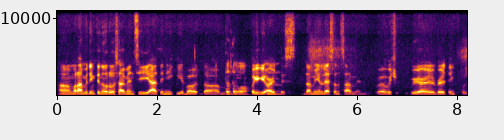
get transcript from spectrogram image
ah, marami ding tinuro sa amin si Ate Nikki about um, Totoo. pagiging Mm. artist. Dami yung lesson sa amin, uh, which we are very thankful.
